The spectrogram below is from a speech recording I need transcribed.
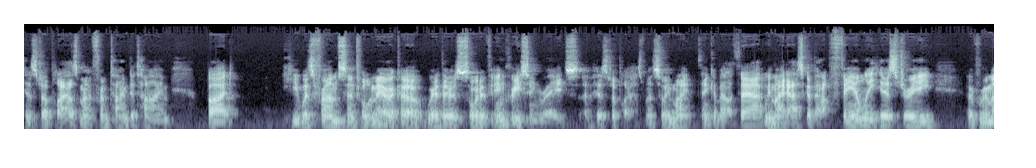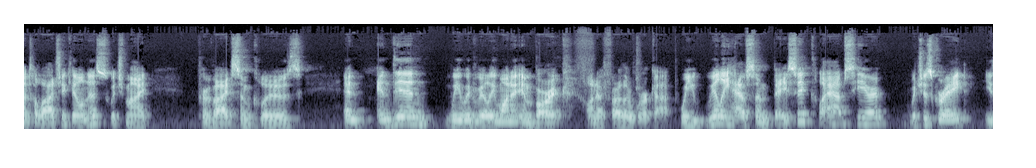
histoplasma from time to time, but he was from Central America where there's sort of increasing rates of histoplasma. So we might think about that. We might ask about family history of rheumatologic illness, which might provide some clues. And, and then we would really want to embark on a further workup. We really have some basic labs here, which is great. He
